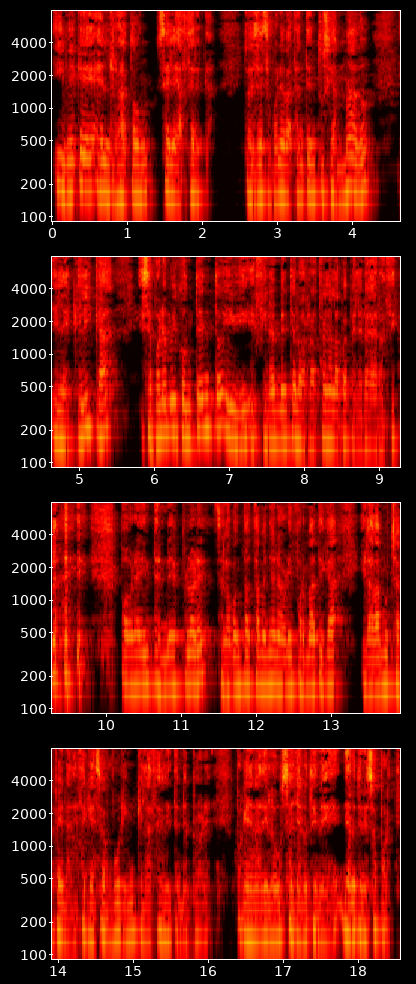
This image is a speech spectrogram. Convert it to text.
y ve que el ratón se le acerca. Entonces se pone bastante entusiasmado y le clica y se pone muy contento y, y finalmente lo arrastran a la papelera de reciclaje. Pobre Internet Explorer, se lo he contado esta mañana a una informática y le da mucha pena. Dice que eso es bullying que le hacen al Internet Explorer porque ya nadie lo usa, ya no tiene, ya no tiene soporte.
